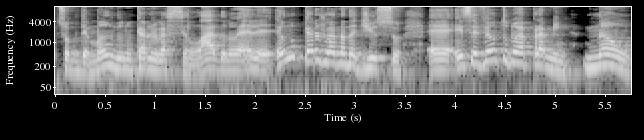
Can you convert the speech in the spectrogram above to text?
sob demanda, não quero jogar selada, não é, eu não quero jogar nada disso. É, esse evento não é para mim. Não,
